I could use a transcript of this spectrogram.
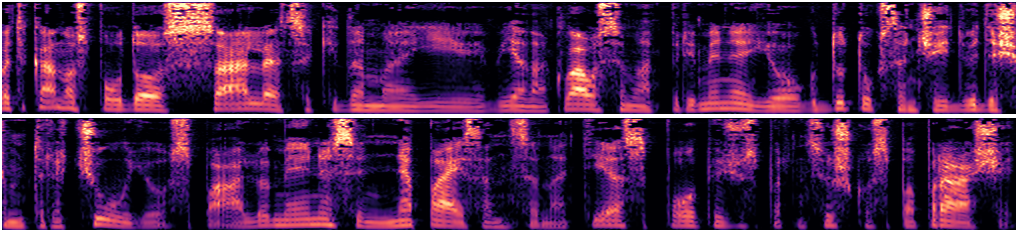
Vatikano spaudos salė atsakydama į vieną klausimą priminė, jog 2023 spalio mėnesį, nepaisant senaties, popiežius Pranciškus paprašė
